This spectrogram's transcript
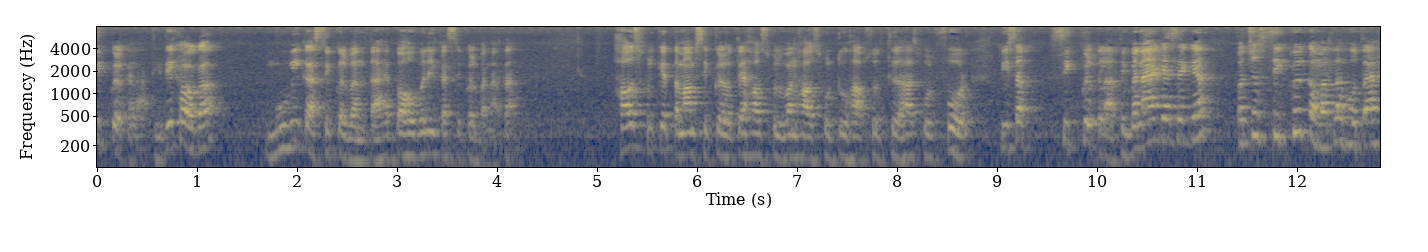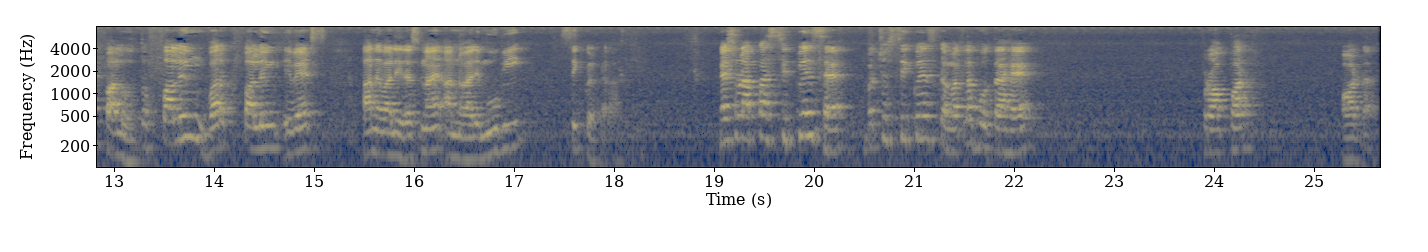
सिक्वल कहलाती देखा होगा मूवी का सिक्वल बनता है, बाहुबली का सिक्वल बना था। हाउसफुल के तमाम सिक्वल होते हैं Housefull one Housefull two Housefull three Housefull four तो ये सब सिक्वल कहलाते हैं। बनाया कैसे क्या बच्चों सिक्वल का मतलब होता है फॉलो तो फॉलोइंग वर्क फॉलोइंग इवेंट्स आने वाली रचनाएँ, आने वाली मूवी सिक्वल कहलाती है। नेक्स्ट आपका सिक्वेंस है। बच्चों सिक्वेंस का मतलब होता है प्रॉपर ऑर्डर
